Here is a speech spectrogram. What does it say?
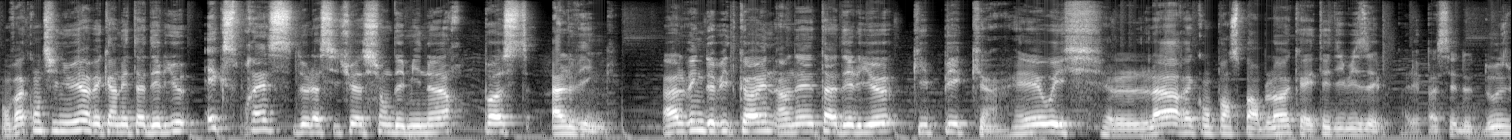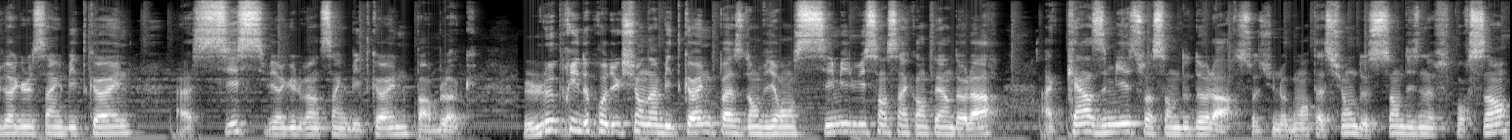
On va continuer avec un état des lieux express de la situation des mineurs post-halving. Halving de Bitcoin, un état des lieux qui pique. Et eh oui, la récompense par bloc a été divisée. Elle est passée de 12,5 Bitcoin à 6,25 Bitcoin par bloc. Le prix de production d'un Bitcoin passe d'environ 6851 dollars à 15 062 dollars, soit une augmentation de 119%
